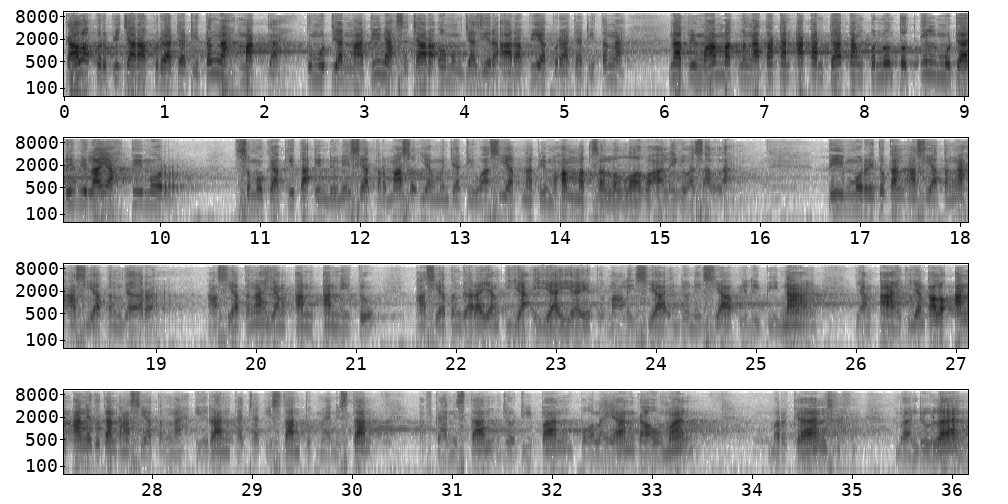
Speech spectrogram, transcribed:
Kalau berbicara berada di tengah Makkah, kemudian Madinah secara umum Jazirah Arabia berada di tengah, Nabi Muhammad mengatakan akan datang penuntut ilmu dari wilayah timur. Semoga kita Indonesia termasuk yang menjadi wasiat Nabi Muhammad Sallallahu Alaihi Wasallam. Timur itu kan Asia Tengah, Asia Tenggara. Asia Tengah yang an-an itu, Asia Tenggara yang iya-iya iya itu Malaysia, Indonesia, Filipina, yang A itu. Yang kalau An-An itu kan Asia Tengah, Iran, Kazakhstan, Turkmenistan, Afghanistan, Jodipan, Polean, Kauman, Mergan, Bandulan,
